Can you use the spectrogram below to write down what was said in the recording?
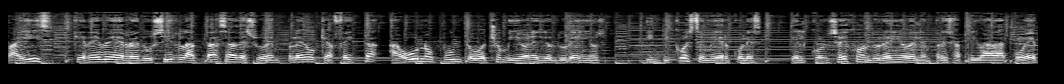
país que debe reducir la tasa de su empleo que afecta a 1.8 millones de hondureños indicó este miércoles el Consejo Hondureño de la empresa privada COEP.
